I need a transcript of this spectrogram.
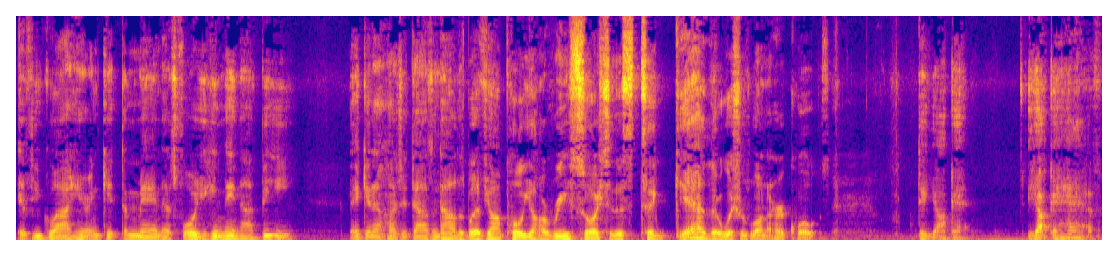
if you go out here and get the man that's for you, he may not be making a hundred thousand dollars, but if y'all pull y'all resources together, which was one of her quotes, then y'all can y'all can have.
